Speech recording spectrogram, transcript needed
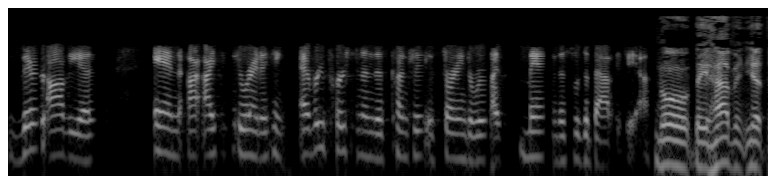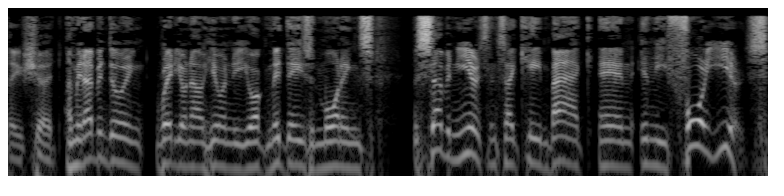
very obvious and I, I think you're right. I think every person in this country is starting to realize, man, this was a bad idea. No, they haven't yet. They should. I mean, I've been doing radio now here in New York, middays and mornings for seven years since I came back. And in the four years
